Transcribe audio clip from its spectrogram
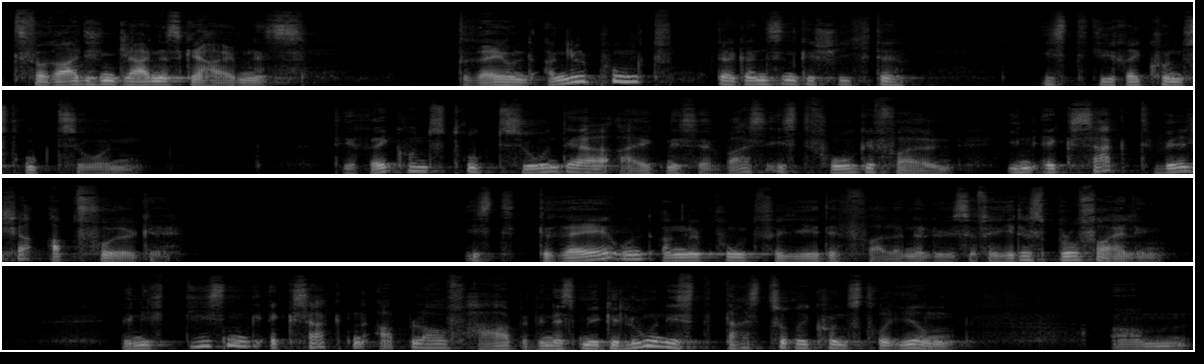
Jetzt verrate ich ein kleines Geheimnis. Dreh- und Angelpunkt der ganzen Geschichte ist die Rekonstruktion. Die Rekonstruktion der Ereignisse. Was ist vorgefallen? In exakt welcher Abfolge? Ist Dreh- und Angelpunkt für jede Fallanalyse, für jedes Profiling. Wenn ich diesen exakten Ablauf habe, wenn es mir gelungen ist, das zu rekonstruieren, ähm,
